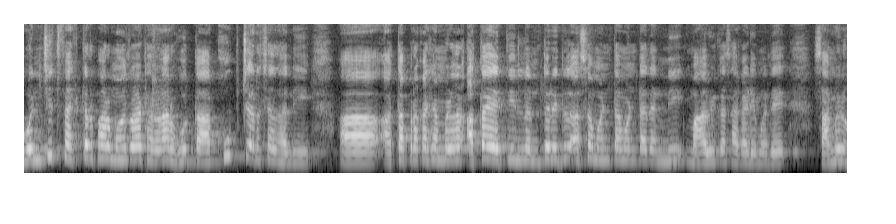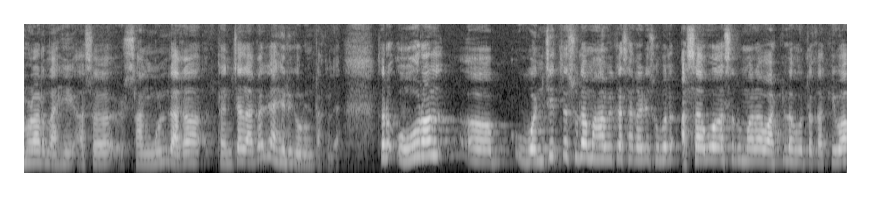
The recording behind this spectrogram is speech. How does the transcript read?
वंचित फॅक्टर फार महत्त्वाचा ठरणार होता खूप चर्चा झाली. आता प्रकाश आंबेडकर आता येतील नंतर येतील असं म्हणता म्हणता त्यांनी महाविकास आघाडीमध्ये सामील होणार नाही असं सांगून जागा त्यांच्या जागा जाहीर करून टाकल्या. तर ओव्हरऑल वंचितने सुद्धा महाविकास आघाडीसोबत असावं असं तुम्हाला वाटलं होतं का? किंवा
